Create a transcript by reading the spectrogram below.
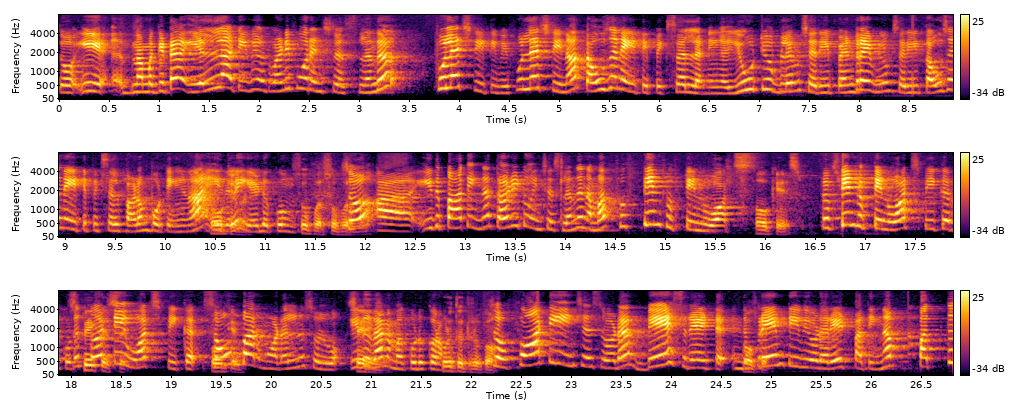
சோ நம்ம கிட்ட எல்லா டிவியும் 24 ஃபோர் இன்ச்சஸ்ல இருந்து ஃபுல் ஹெச்டி டிவி ஃபுல் ஹெச்டினா தௌசண்ட் எயிட்டி பிக்சல்ல நீங்க யூடியூப்லயும் சரி பென்ட்ரைவ்லயும் சரி தௌசண்ட் எயிட்டி பிக்சல் படம் போட்டீங்கன்னா இதுல எடுக்கும். சூப்பர் சூப்பர் சோ இது பாத்தீங்கன்னா தேர்ட்டி டூ இன்ச்சஸ்ல இருந்து நம்ம 15 15 வாட்ஸ் ஓகே 15 15 வாட் ஸ்பீக்கர் கூட. 30 வாட் ஸ்பீக்கர் சவுண்ட் பார் மாடல்னு சொல்லுவோம். இதுதான் நம்ம கொடுக்குறோம். கொடுத்துட்டு சோ 40 இன்ச்சஸோட பேஸ் ரேட் இந்த ஃப்ரேம் டிவியோட ரேட் பாத்தீங்கன்னா பத்து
